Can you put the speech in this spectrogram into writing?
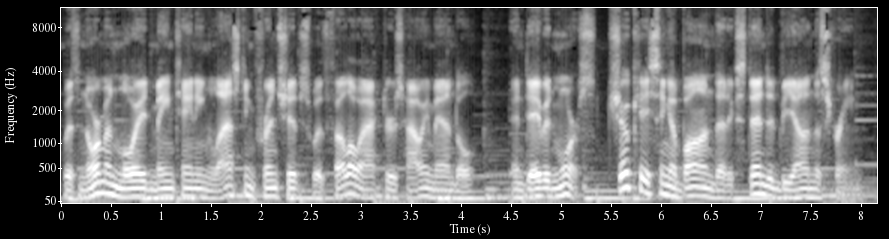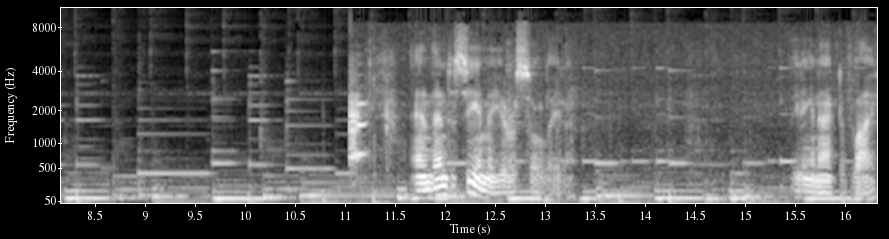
with Norman Lloyd maintaining lasting friendships with fellow actors Howie Mandel and David Morse, showcasing a bond that extended beyond the screen. And then to see him a year or so later. Leading an active life.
